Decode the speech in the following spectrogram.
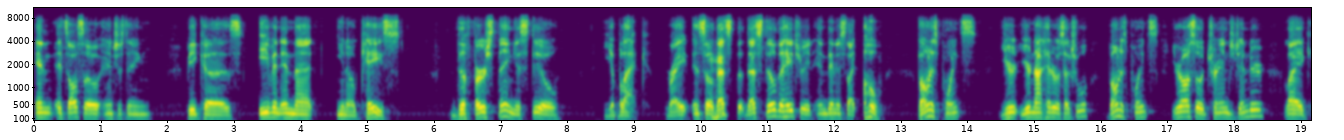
and it's also interesting because even in that you know case the first thing is still you're black right? And so Mhm. that's the, that's still the hatred. And then it's like oh bonus points. You're you're not heterosexual. Bonus points. You're also transgender. Like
